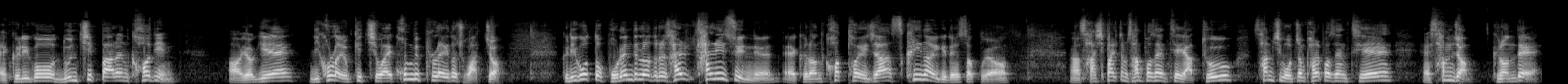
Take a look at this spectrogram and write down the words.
예, 그리고 눈치 빠른 커딘 어, 여기에 니콜라 요키치와의 콤비 플레이도 좋았죠. 그리고 또 보렌들러들을 살, 살릴 수 있는 예, 그런 커터이자 스크리너이기도 했었고요. 48.3%의 어, 야투, 35.8%의 3점. 그런데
